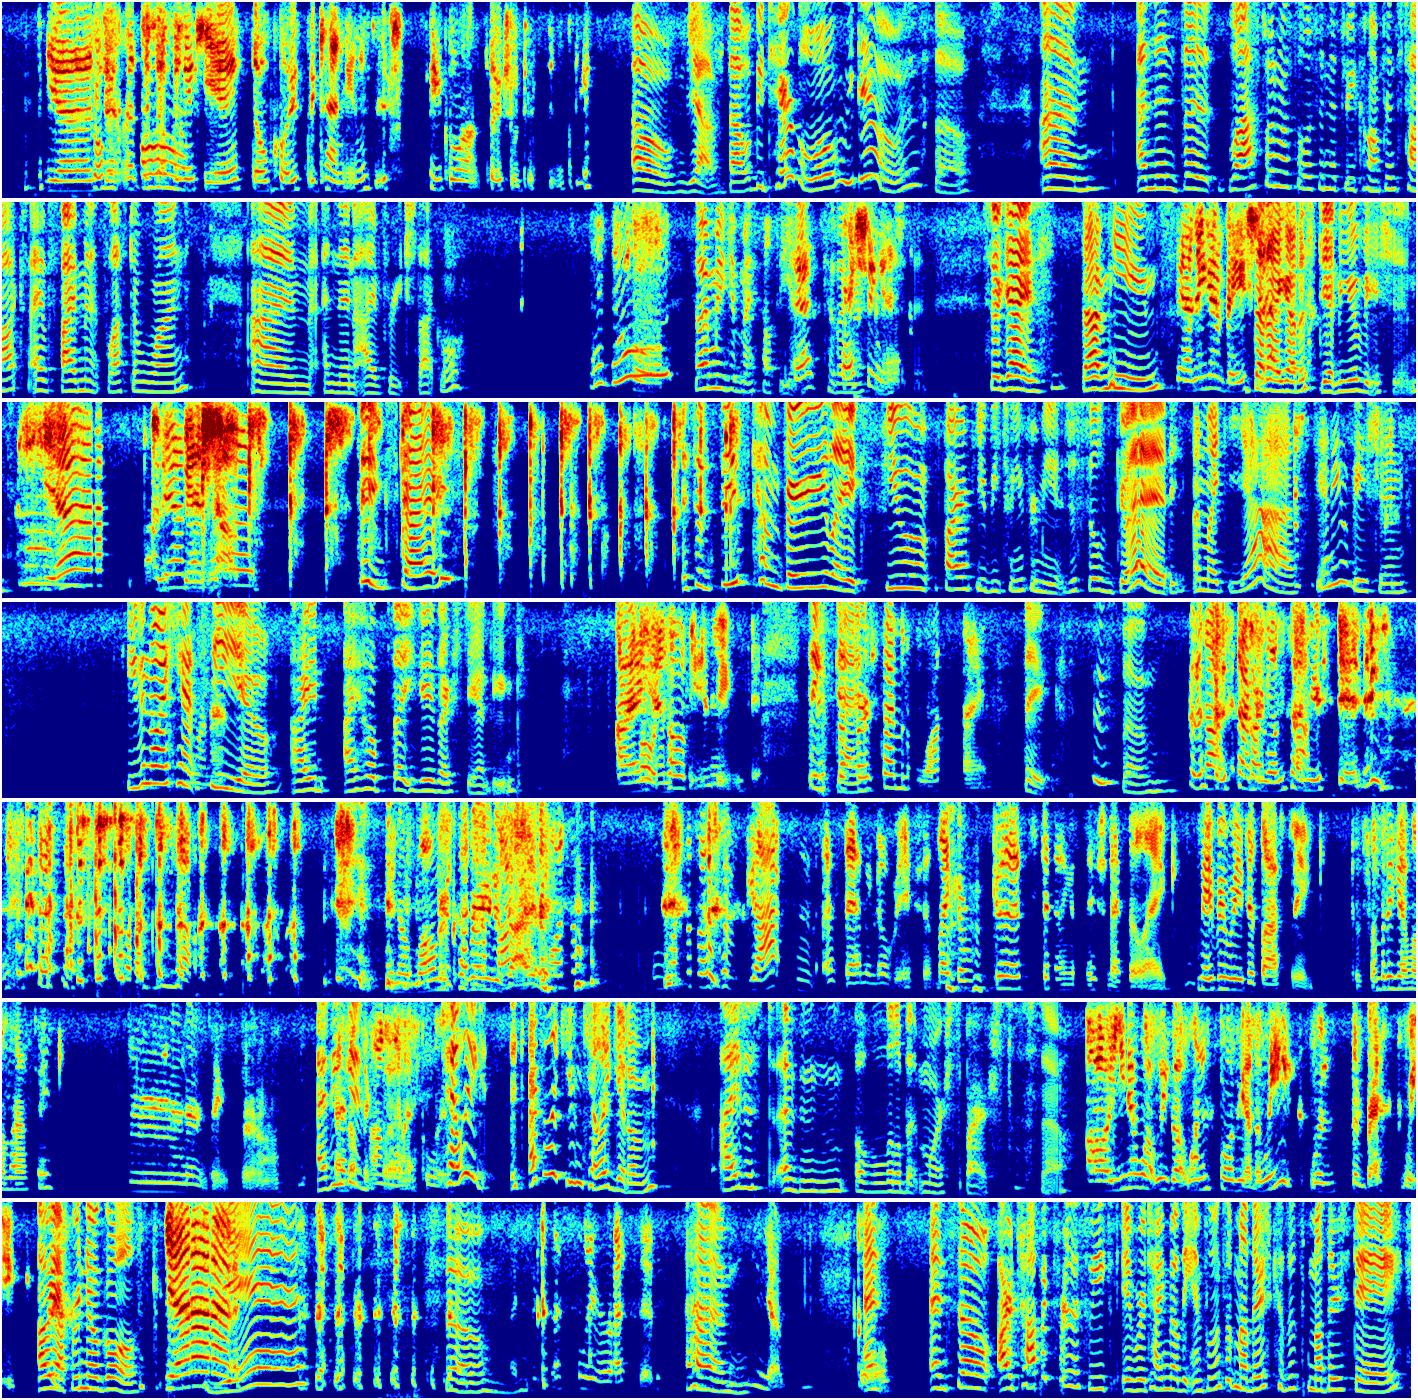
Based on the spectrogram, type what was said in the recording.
Yeah, don't let the oh. governor here. They'll close the canyons if people aren't social distancing. Oh, yeah, that would be terrible. What would we do? So, um, and then the last one was to listen to three conference talks. I have five minutes left of one. Um, and then I've reached that goal. Woo-hoo. So I'm gonna give myself a yes because I'm gonna finish it. it. So guys, that means standing ovation. That I got a standing ovation. yeah, I'm standing up. Thanks, guys since these come very like few far and few between for me, it just feels good. I'm like, yeah, standing ovation. Even though I can't see you, I I hope that you guys are standing. I oh, am totally. standing. Thanks, it's guys. The first time in a long time. Thanks. Um, For the first time in a long time, you're standing. no. In a long coronavirus one of us have gotten a standing ovation, like a good standing ovation. I feel like maybe we did last week. Did somebody get one last week? Mm, I don't think so. I think, I it's so. Kelly. It, I feel like you and Kelly get them. I just am a little bit more sparse, so. Oh, you know what we got one for the other week was the rest week. Oh yeah, for no goals. yeah. Yeah. so. I successfully rested. Um. Yep. Cool. And, and so our topic for this week, eh, we're talking about the influence of mothers because it's Mother's Day.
